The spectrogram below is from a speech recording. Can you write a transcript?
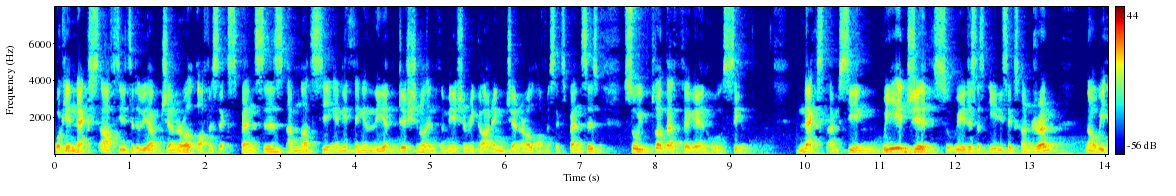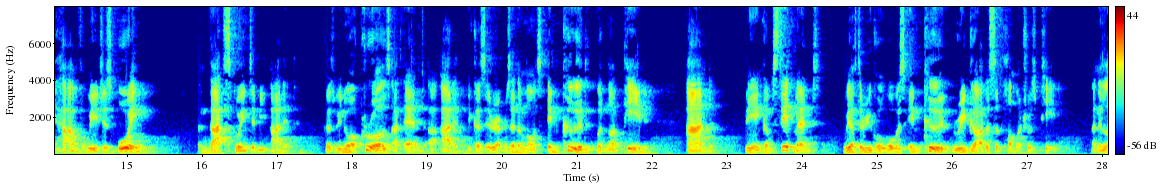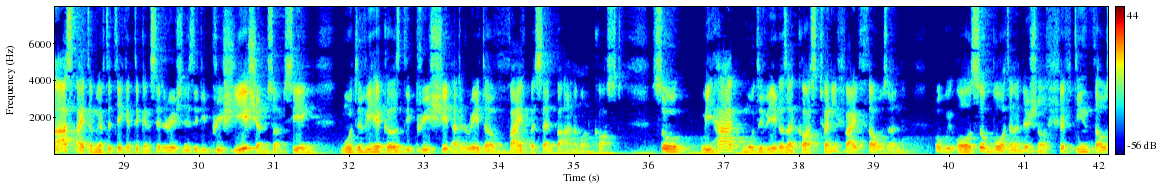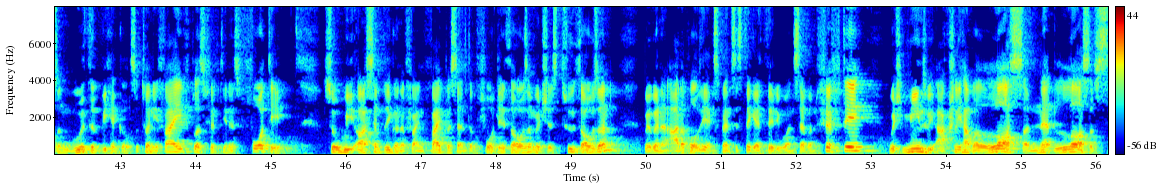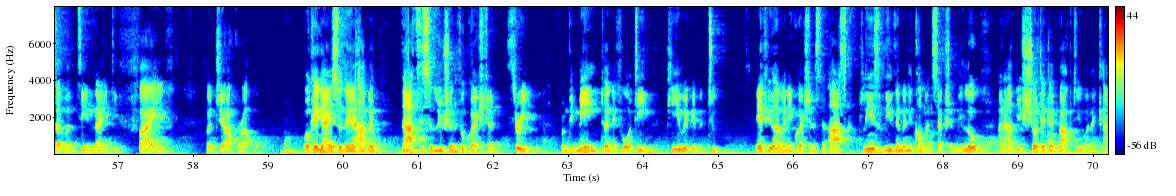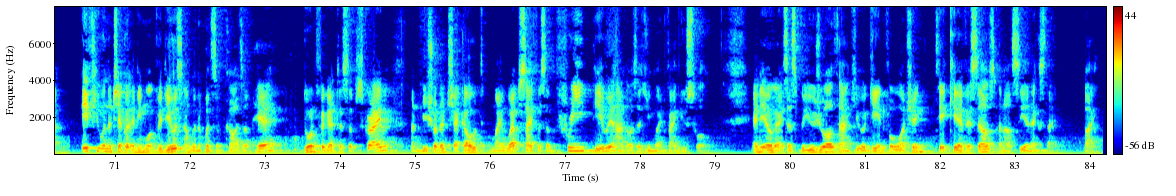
Okay, next, after utility, we have general office expenses. I'm not seeing anything in the additional information regarding general office expenses, so we plug that figure in wholesale. Next, I'm seeing wages. So wages is 8,600. Now we have wages owing, and that's going to be added because we know accruals at end are added because they represent amounts incurred but not paid and the income statement, we have to recall what was incurred regardless of how much was paid. And the last item we have to take into consideration is the depreciation. So I'm seeing motor vehicles depreciate at a rate of 5% per annum on cost. So we had motor vehicles that cost 25,000, but we also bought an additional 15,000 worth of vehicles. So 25 plus 15 is 40. So we are simply going to find 5% of 40,000, which is 2,000. We're going to add up all the expenses to get 31,750, which means we actually have a loss, a net loss of 1795 for Jack Rapper. Okay guys, so there you have it. That's the solution for question 3 from the May 2014 POA paper 2. If you have any questions to ask, please leave them in the comment section below and I'll be sure to get back to you when I can. If you want to check out any more videos, I'm going to put some cards up here. Don't forget to subscribe and be sure to check out my website for some free POA handles that you might find useful. Anyhow guys, as per usual, thank you again for watching. Take care of yourselves and I'll see you next time. Bye.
